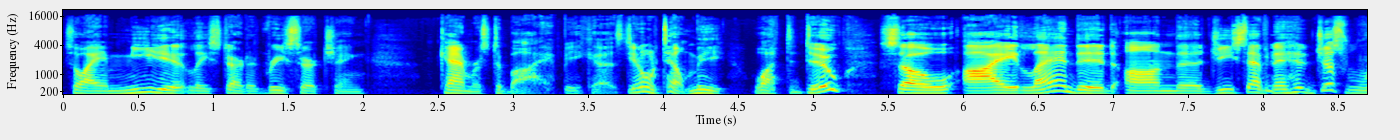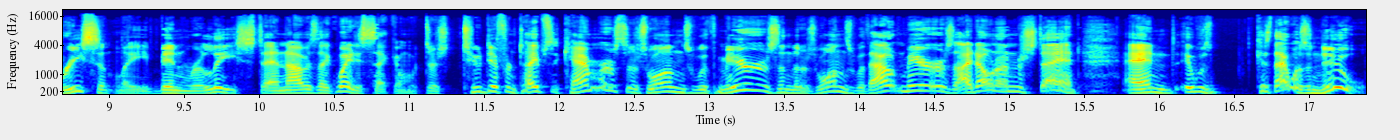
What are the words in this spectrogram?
So I immediately started researching cameras to buy because you don't tell me what to do. So I landed on the G7. It had just recently been released. And I was like, wait a second, there's two different types of cameras. There's ones with mirrors and there's ones without mirrors. I don't understand. And it was because that was new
